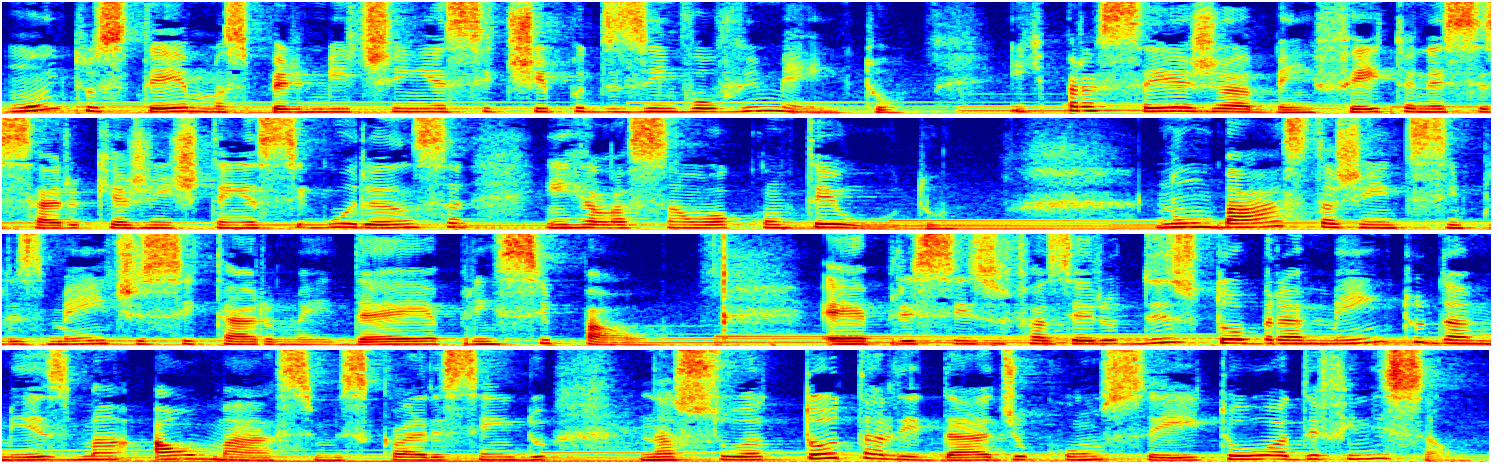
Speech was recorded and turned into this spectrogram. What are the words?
Muitos temas permitem esse tipo de desenvolvimento e que para seja bem feito é necessário que a gente tenha segurança em relação ao conteúdo. Não basta a gente simplesmente citar uma ideia principal. É preciso fazer o desdobramento da mesma ao máximo, esclarecendo na sua totalidade o conceito ou a definição.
